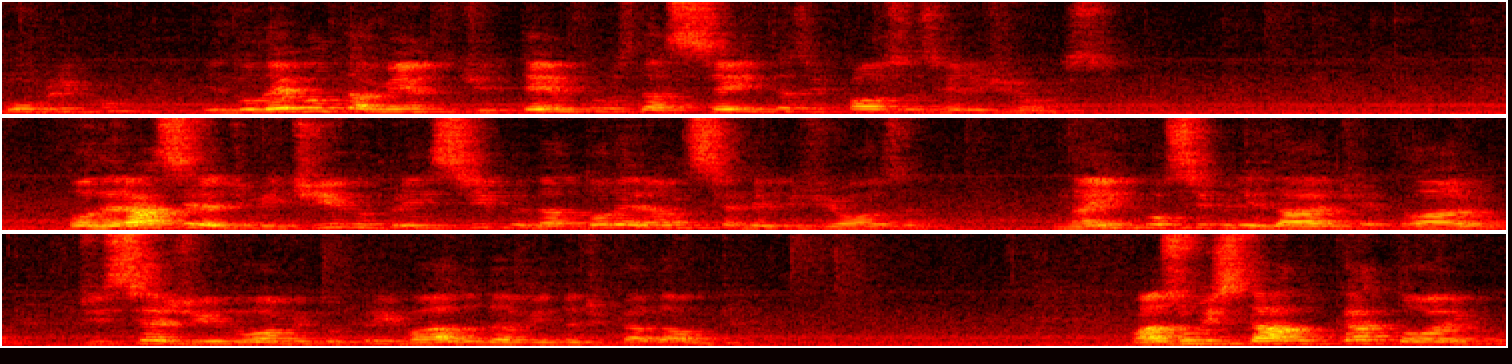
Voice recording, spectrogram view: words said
público e do levantamento de templos das seitas e falsas religiões. Poderá ser admitido o princípio da tolerância religiosa na impossibilidade, é claro, de se agir no âmbito privado da vida de cada um. Mas um Estado católico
